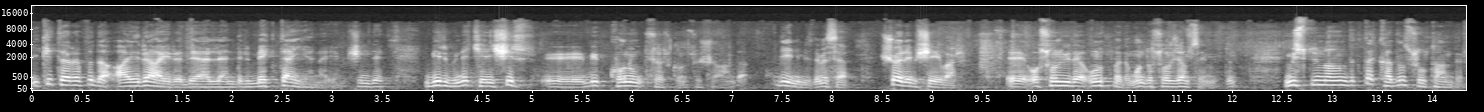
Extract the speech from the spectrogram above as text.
iki tarafı da ayrı ayrı değerlendirmekten yanayım. Şimdi birbirine çelişir e, bir konum söz konusu şu anda. Dinimizde mesela şöyle bir şey var. E, o soruyu da unutmadım. Onu da soracağım Sayın Müftüm. Müslümanlıkta kadın sultandır.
